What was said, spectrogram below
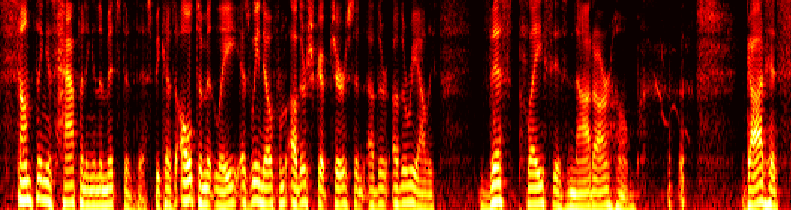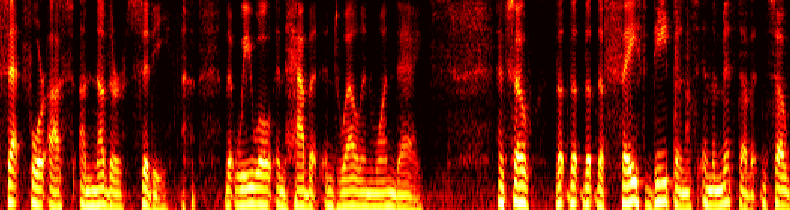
Something is happening in the midst of this because ultimately, as we know from other scriptures and other other realities, this place is not our home. God has set for us another city that we will inhabit and dwell in one day. And so the, the, the, the, faith deepens in the midst of it. And so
